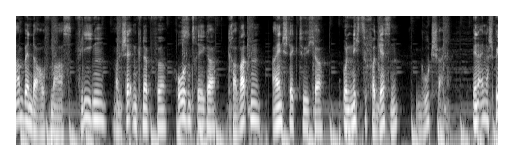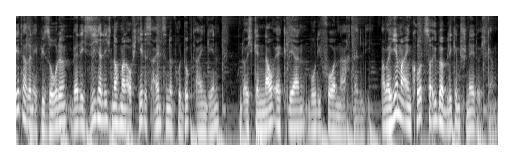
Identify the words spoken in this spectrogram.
Armbänder auf Maß, Fliegen, Manschettenknöpfe, Hosenträger, Krawatten, Einstecktücher und nicht zu vergessen Gutscheine. In einer späteren Episode werde ich sicherlich nochmal auf jedes einzelne Produkt eingehen und euch genau erklären, wo die Vor- und Nachteile liegen. Aber hier mal ein kurzer Überblick im Schnelldurchgang.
